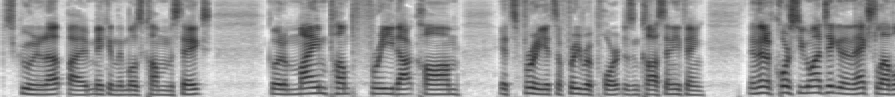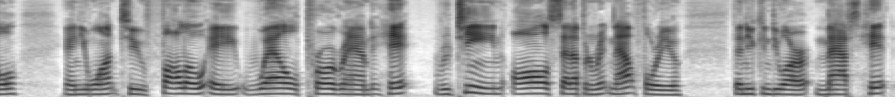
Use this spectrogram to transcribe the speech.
screwing it up by making the most common mistakes, go to mindpumpfree.com. It's free. It's a free report. doesn't cost anything. And then of course, if you want to take it to the next level and you want to follow a well-programmed HIIT routine all set up and written out for you, then you can do our MAPS hit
